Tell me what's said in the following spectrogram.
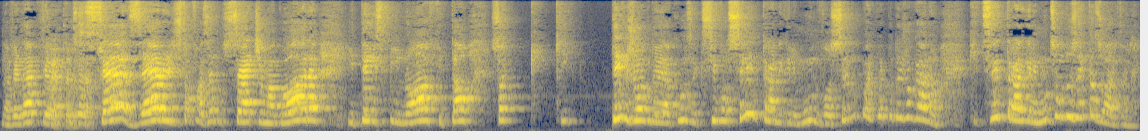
Na verdade, porque o É, Yakuza interessante. é zero, eles estão fazendo o sétimo agora, e tem spin-off e tal. Só que tem jogo do Yakuza que se você entrar naquele mundo, você não vai poder jogar, não. Que se você entrar naquele mundo são 200 horas também.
